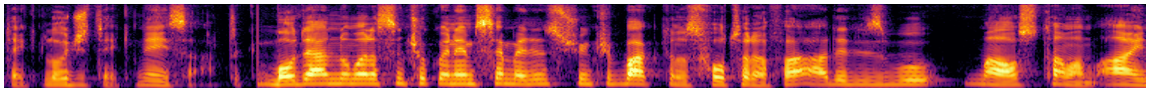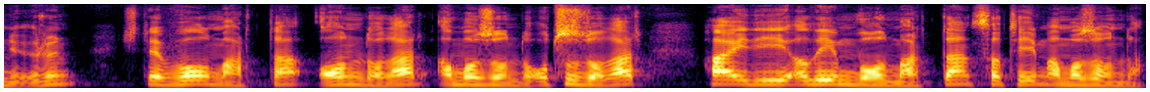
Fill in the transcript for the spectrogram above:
Tek, Logitech neyse artık. Model numarasını çok önemsemediniz çünkü baktınız fotoğrafa. Ha dediniz bu mouse tamam aynı ürün. İşte Walmart'ta 10 dolar, Amazon'da 30 dolar. Haydi alayım Walmart'tan satayım Amazon'da.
